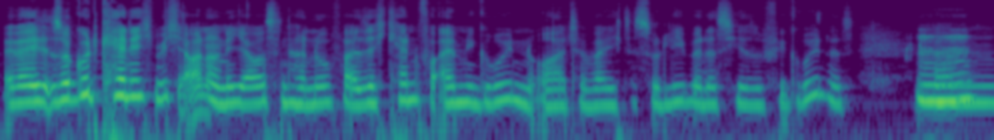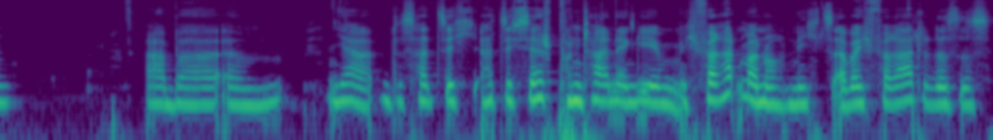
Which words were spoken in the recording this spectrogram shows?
Weil so gut kenne ich mich auch noch nicht aus in Hannover. Also ich kenne vor allem die grünen Orte, weil ich das so liebe, dass hier so viel grün ist. Mhm. Ähm, aber ähm, ja, das hat sich, hat sich sehr spontan ergeben. Ich verrate mal noch nichts, aber ich verrate, dass es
